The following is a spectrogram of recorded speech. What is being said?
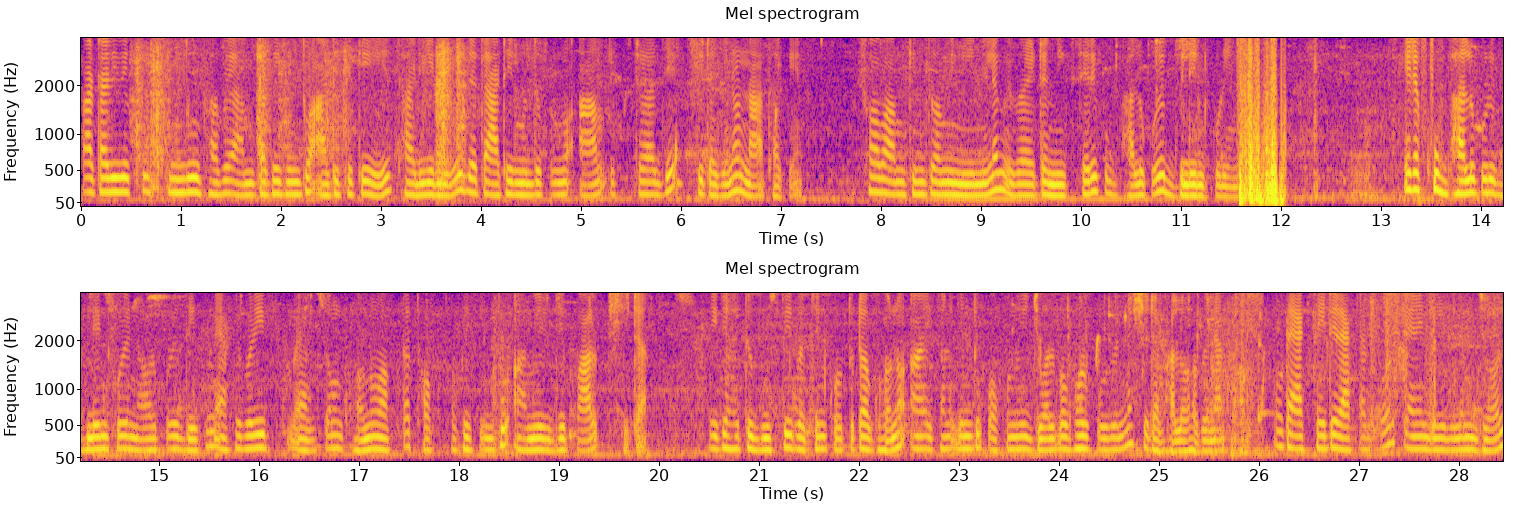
কাটারি দিয়ে খুব সুন্দরভাবে আমটাকে কিন্তু আটি থেকে ছাড়িয়ে নেব, যাতে আটির মধ্যে কোনো আম এক্সট্রা যে সেটা যেন না থাকে। সব আম কিন্তু আমি নিয়ে নিলাম। এবার এটা মিক্সারে খুব ভালো করে ব্লেন্ড করে নিই এটা খুব ভালো করে ব্লেন্ড করে নেওয়ার পরে দেখুন, একেবারেই একদম ঘন একটা থকথকে কিন্তু আমের যে পাল্প সেটা। দেখে হয়তো বুঝতেই পারছেন কতটা ঘন, আর এখানে কিন্তু কখনোই জল ব্যবহার করবেন না, সেটা ভালো হবে না। ওটা এক সাইডে রাখার পর প্যানে দিয়ে দিলাম জল।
